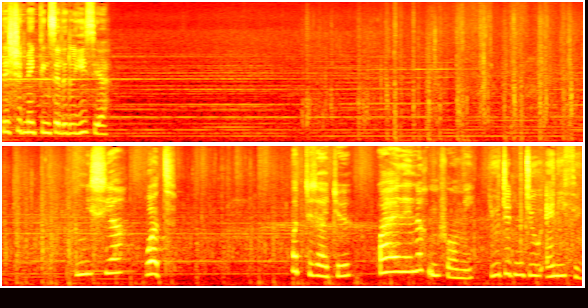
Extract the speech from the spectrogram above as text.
This should make things a little easier. Amicia, What? what did I do? Why are they looking for me? You didn't do anything.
